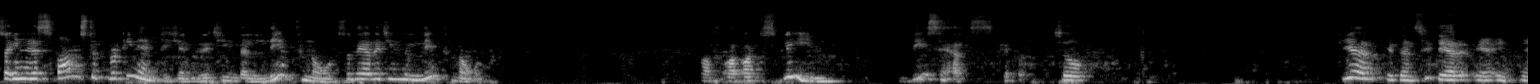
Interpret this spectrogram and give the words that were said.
so in response to protein antigen reaching the lymph node, so they are reaching the lymph node of or, or the spleen, B cells. So here you can see they are uh, uh,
